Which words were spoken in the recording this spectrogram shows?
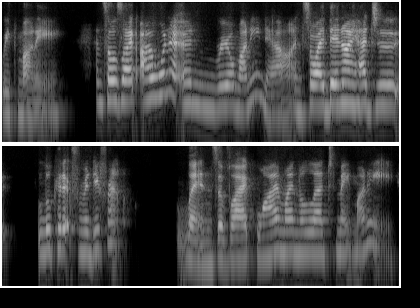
with money. And so I was like, I want to earn real money now. And so I then I had to look at it from a different lens of like, why am I not allowed to make money?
